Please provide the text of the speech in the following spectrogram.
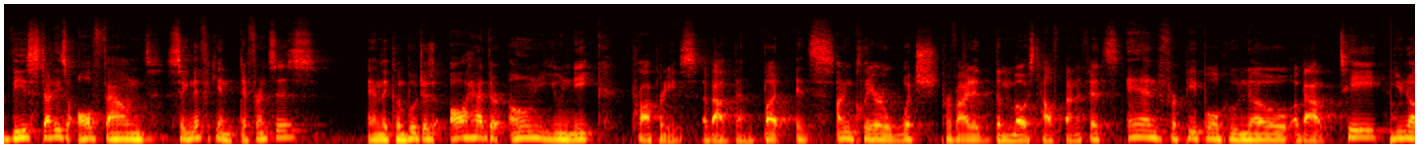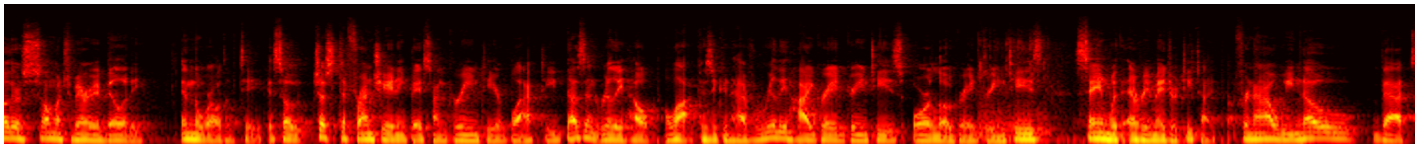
These studies all found significant differences, and the kombuchas all had their own unique properties about them, but it's unclear which provided the most health benefits. And for people who know about tea, you know there's so much variability in the world of tea. So just differentiating based on green tea or black tea doesn't really help a lot because you can have really high grade green teas or low grade green teas. Same with every major tea type. For now, we know that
